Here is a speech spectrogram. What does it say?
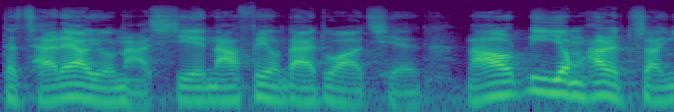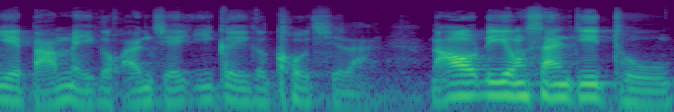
的材料有哪些，那费用大概多少钱，然后利用他的专业把每个环节一个一个扣起来，然后利用 3D 图，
